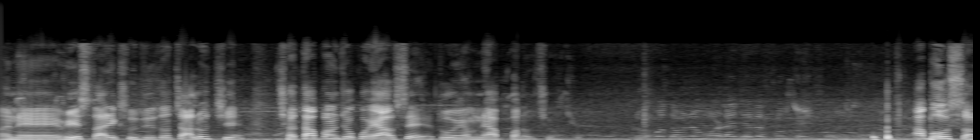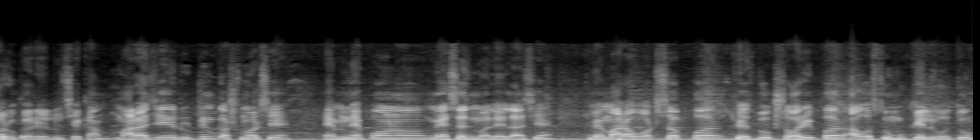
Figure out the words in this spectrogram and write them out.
અને વીસ તારીખ સુધી તો ચાલુ જ છે. છતાં પણ જો કોઈ આવશે તો હું એમને આપવાનો છું. આ બહુ સારું કરેલું છે કામ. મારા જે રૂટીન કસ્ટમર છે, એમને પણ મેસેજ મળેલા છે. મેં મારા વોટ્સઅપ પર ફેસબુક સ્ટોરી પર આ વસ્તુ મૂકેલું હતું.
